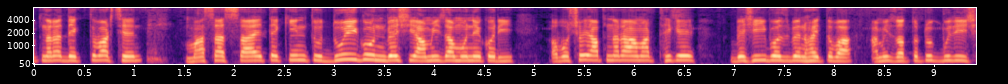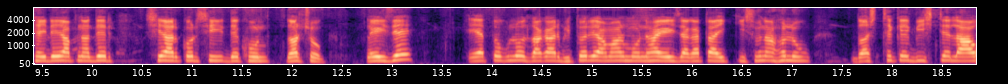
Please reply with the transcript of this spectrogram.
আপনারা দেখতে পাচ্ছেন মাছার চাইতে কিন্তু দুই গুণ বেশি আমি যা মনে করি। অবশ্যই আপনারা আমার থেকে বেশিই বুঝবেন হয়তোবা। আমি যতটুক বুঝি সেইটাই আপনাদের শেয়ার করছি। দেখুন দর্শক এই যে এতগুলো জায়গার ভিতরে আমার মনে হয় এই জায়গাটায় কিছু না হলেও দশ থেকে বিশটে লাউ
